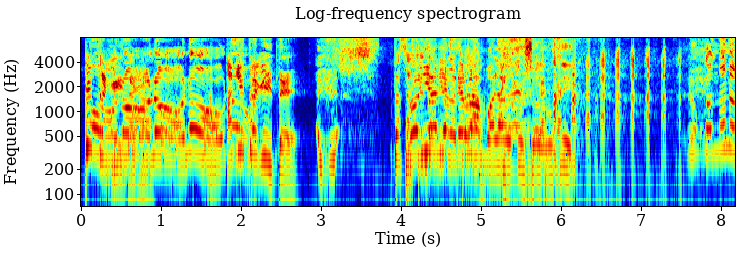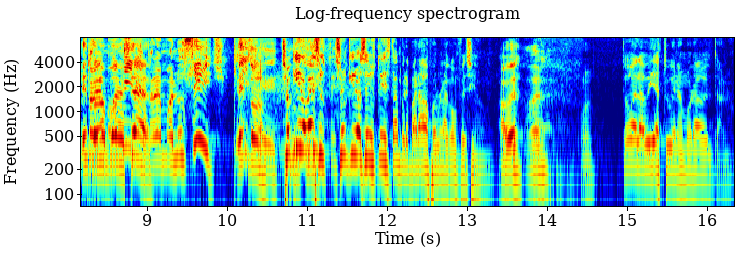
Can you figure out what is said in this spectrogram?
¿Qué No, trajiste no, acá? no, no, ¿A quién trajiste? Estás Ronnie haciendo Arias de el programa. Rambo al lado tuyo, Rusí. No Esto no traemos puede a mí, ser. traemos a Lucich. ¿Qué Esto no- es esto? Yo quiero, ver si usted- yo quiero saber si ustedes están preparados para una confesión. A ver, Toda la vida estuve enamorado del Tano.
